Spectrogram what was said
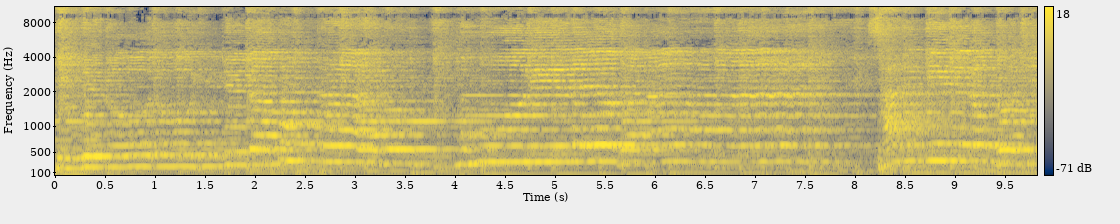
힘들어도 힘들다 못하고 무얼을 내려가나 사는 게 그런 거지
